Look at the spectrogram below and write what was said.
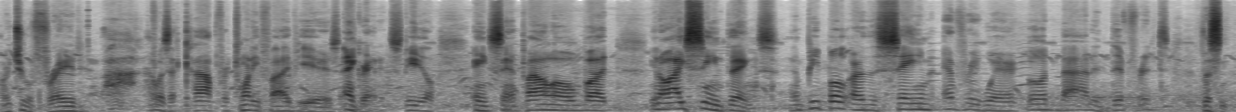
Aren't you afraid? Ah, I was a cop for 25 years. And granted, Steele ain't San Paulo, but, you know, I seen things. And people are the same everywhere. Good, bad, and different. Listen,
